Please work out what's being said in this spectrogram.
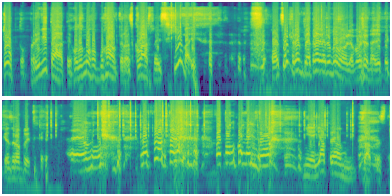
Тобто, привітати головного бухгалтера з класної схеми. Оце прям театральна риболовля може навіть таке зробити. Ем, ну тут е, по тонкому льду. Ні, я прям запросто.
